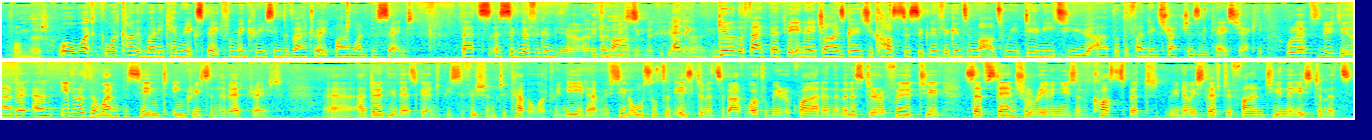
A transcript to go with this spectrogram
from that. Well, what, what kind of money can we expect from increasing the VAT rate by 1%? That's a significant yeah, it amount. Would be significant. And uh, given yeah. the fact that the NHI is going to cost a significant amount, we do need to uh, put the funding structures in place, Jackie. Well, absolutely. And um, even with a 1% increase in the VAT rate, uh, I don't think that's going to be sufficient to cover what we need. Uh, we've seen all sorts of estimates about what will be required, and the minister referred to substantial revenues and costs, but you know we still have to fine tune the estimates.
